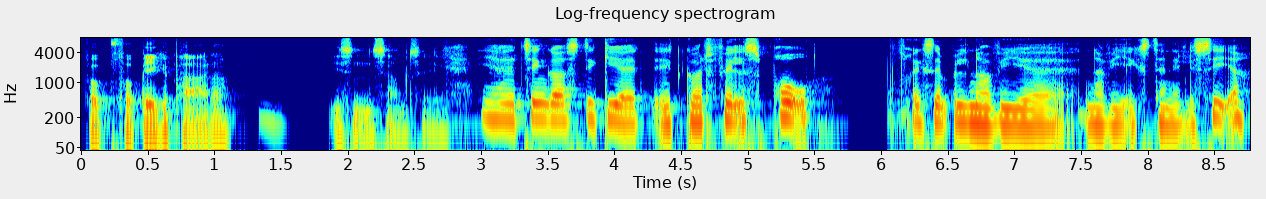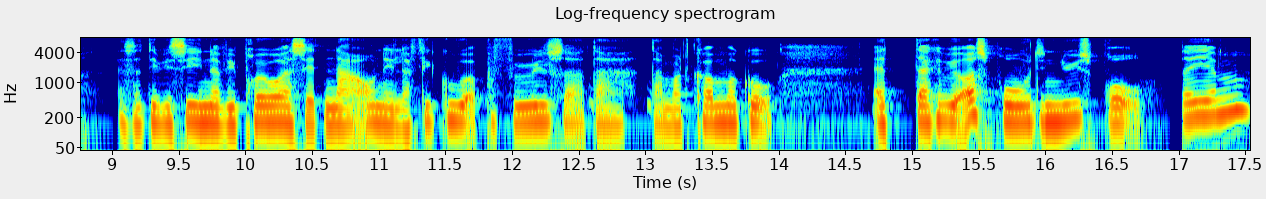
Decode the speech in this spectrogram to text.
for, for begge parter mm. i sådan en samtale. Ja, jeg tænker også, det giver et, et godt fælles sprog. For eksempel, når vi, øh, når vi eksternaliserer. Altså det vil sige, når vi prøver at sætte navn eller figur på følelser, der, der måtte komme og gå. At der kan vi også bruge det nye sprog derhjemme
